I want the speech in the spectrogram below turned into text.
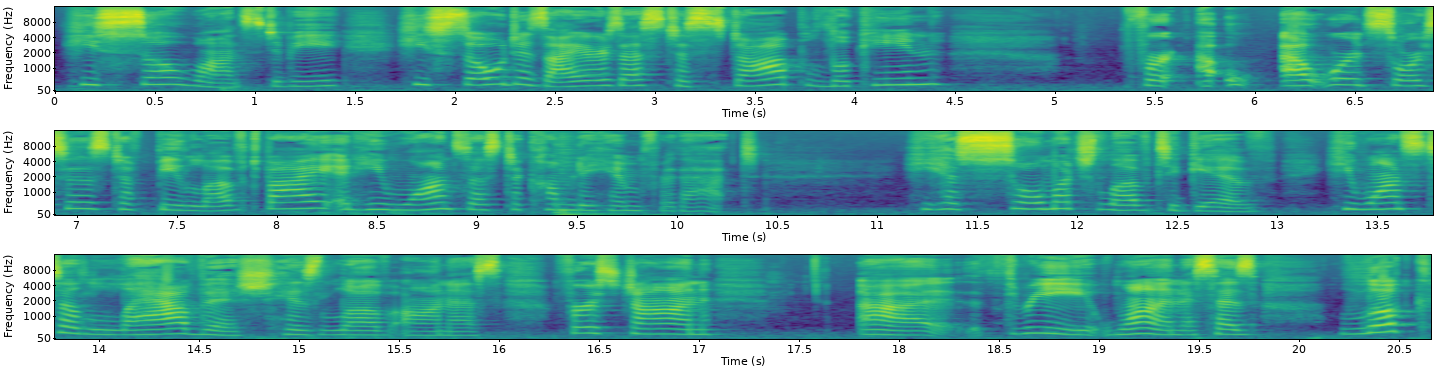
He so wants to be. He so desires us to stop looking for out- outward sources to be loved by, and He wants us to come to Him for that. He has so much love to give. He wants to lavish His love on us. First John uh, 3 1 says, Look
